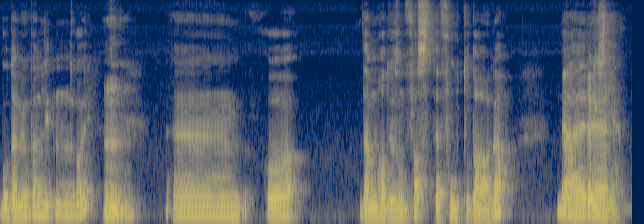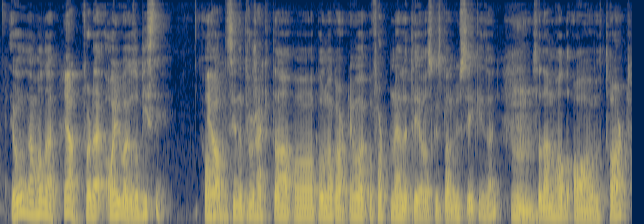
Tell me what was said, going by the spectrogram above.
bodde de jo på en liten gård. Eh, og de hadde jo sånne faste fotodager. Ja, det visste jeg. eh, Jo, de hadde. Ja. For det, alle var jo så busy. Og Ja. hadde sine prosjekter. Og Paul McCartney var på farten hele tida og skulle spille musikk. Mm. Så de hadde avtalt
